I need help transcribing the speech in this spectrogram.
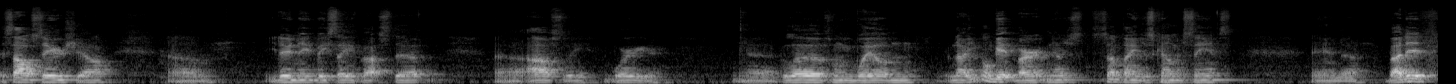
it's all serious, y'all. Um, you do need to be safe about stuff. Uh, obviously, wear your uh, gloves when you're welding. No, you're gonna get burnt. You know, just some things just common sense. And uh, but I did.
